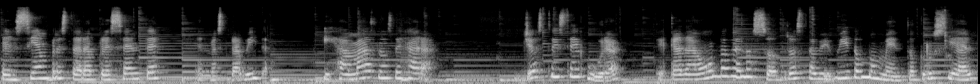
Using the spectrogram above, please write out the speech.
Él siempre estará presente en nuestra vida y jamás nos dejará. Yo estoy segura que cada uno de nosotros ha vivido un momento crucial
